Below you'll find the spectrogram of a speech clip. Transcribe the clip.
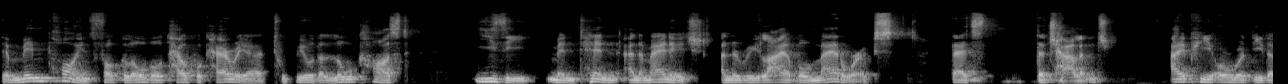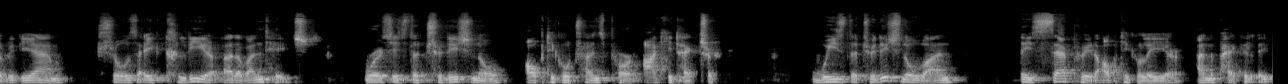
The main points for global telco carrier to build a low cost easy maintain and manage and reliable networks. That's the challenge. IP over DWDM shows a clear advantage versus the traditional optical transport architecture. With the traditional one, they separate optical layer and packet layer.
